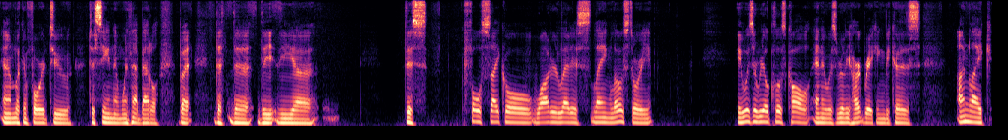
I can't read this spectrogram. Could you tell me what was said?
and i'm looking forward to to seeing them win that battle. But the the the the uh, this full cycle water lettuce laying low story. It was a real close call, and it was really heartbreaking because, unlike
